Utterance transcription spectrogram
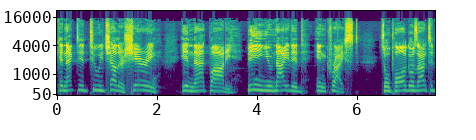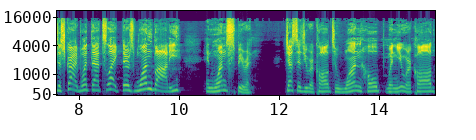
connected to each other, sharing in that body, being united in Christ. So Paul goes on to describe what that's like. There's one body and one spirit. Just as you were called to one hope when you were called,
